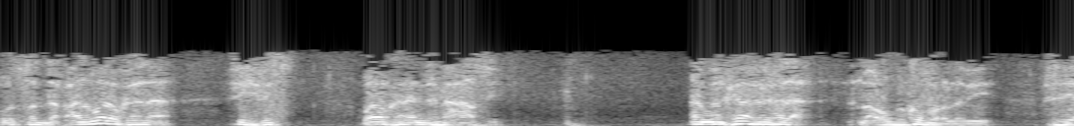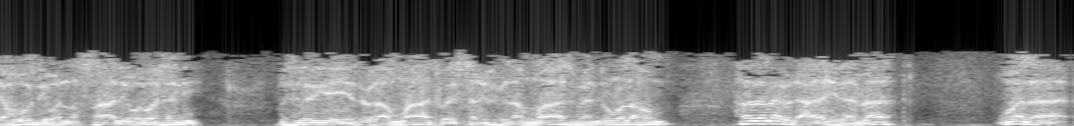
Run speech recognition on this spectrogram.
ويتصدق عنه ولو كان فيه فسق ولو كان عنده معاصي. أما الكافر فلا المعروف بالكفر الذي مثل اليهودي والنصراني والوثني مثل الذي يدعو الأموات ويستغيث بالأموات ويندر لهم هذا لا يدعى عليه إذا مات ولا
